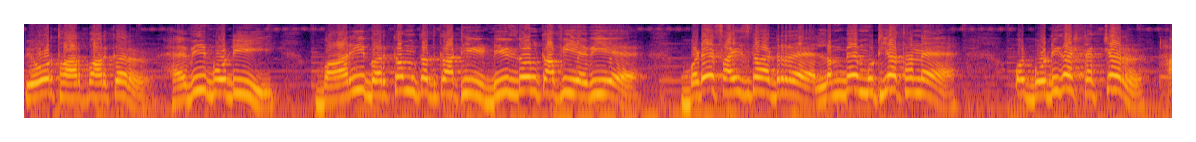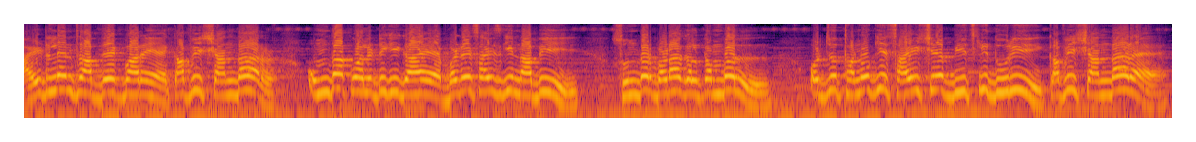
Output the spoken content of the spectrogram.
प्योर थार पार्कर, हैवी बॉडी, भारी भरकम कदकाठी डील डोल काफ़ी हैवी है। बड़े साइज़ का अडर है, लंबे मुठिया थन है। और बॉडी का स्ट्रक्चर हाइट लेंथ आप देख पा रहे हैं, काफ़ी शानदार, उम्दा क्वालिटी की गाय है। बड़े साइज़ की नाभि, सुंदर बड़ा गलकंबल, और जो थनों की साइज़ शेप बीच की दूरी काफ़ी शानदार है।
